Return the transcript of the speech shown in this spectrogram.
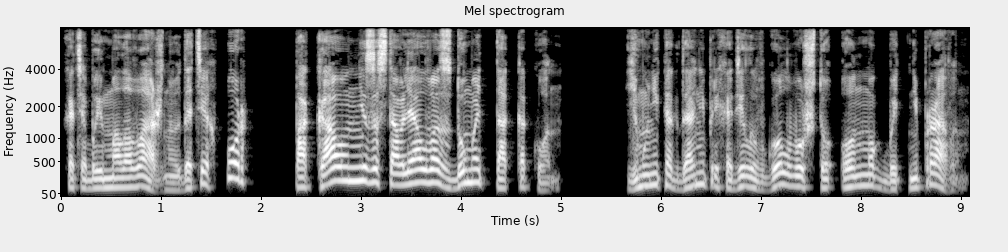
хотя бы и маловажную, до тех пор, пока он не заставлял вас думать так, как он. Ему никогда не приходило в голову, что он мог быть неправым.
